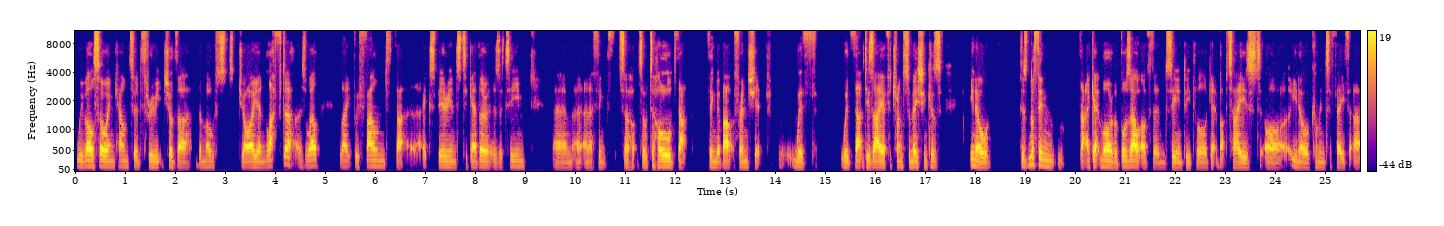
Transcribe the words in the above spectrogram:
we've also encountered through each other the most joy and laughter as well. Like we found that experience together as a team, um, and, and, I think so. So to hold that thing about friendship with with that desire for transformation because you know there's nothing that I get more of a buzz out of than seeing people get baptized or you know come into faith. I,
